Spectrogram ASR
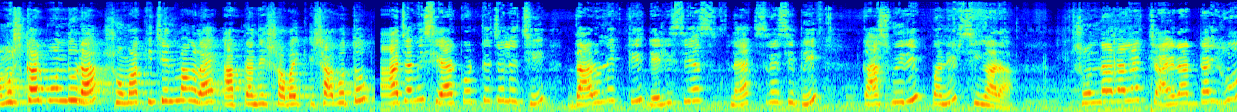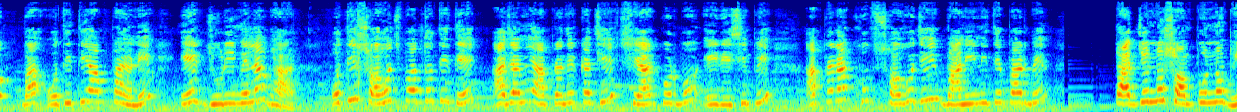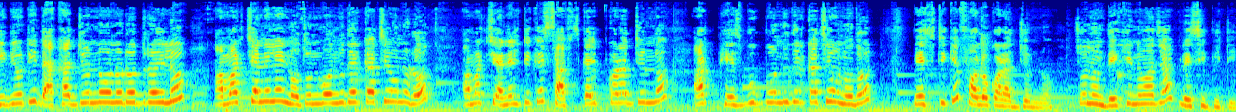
নমস্কার বন্ধুরা, সোমা কিচেন বাংলায় আপনাদের সবাইকে স্বাগত। আজ আমি শেয়ার করতে চলেছি দারুণ একটি delicious snacks recipe Kashmiri paneer সিঙ্গারা। সন্ধ্যাবেলার চায়ের আড্ডাই হোক বা অতিথি আপ্যায়নে এর জুড়ি মেলা ভার। অতি সহজ পদ্ধতিতে আজ আমি আপনাদের কাছে শেয়ার করব এই রেসিপি আপনারা খুব সহজেই বানিয়ে নিতে পারবেন। তার জন্য সম্পূর্ণ ভিডিওটি দেখার জন্য অনুরোধ রইল। আমার চ্যানেলে নতুন বন্ধুদের কাছে অনুরোধ আমার চ্যানেলটিকে সাবস্ক্রাইব করার জন্য আর ফেসবুক বন্ধুদের কাছে অনুরোধ, পেজটিকে ফলো করার জন্য। চলুন দেখে নেওয়া যাক রেসিপিটি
